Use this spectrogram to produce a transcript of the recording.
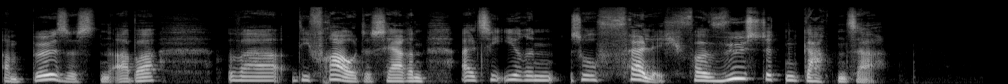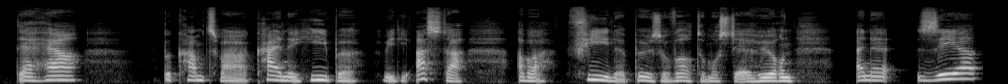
Am bösesten aber war die Frau des Herrn, als sie ihren so völlig verwüsteten Garten sah. Der Herr bekam zwar keine Hiebe wie die Asta, aber viele böse Worte musste er hören, eine sehr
